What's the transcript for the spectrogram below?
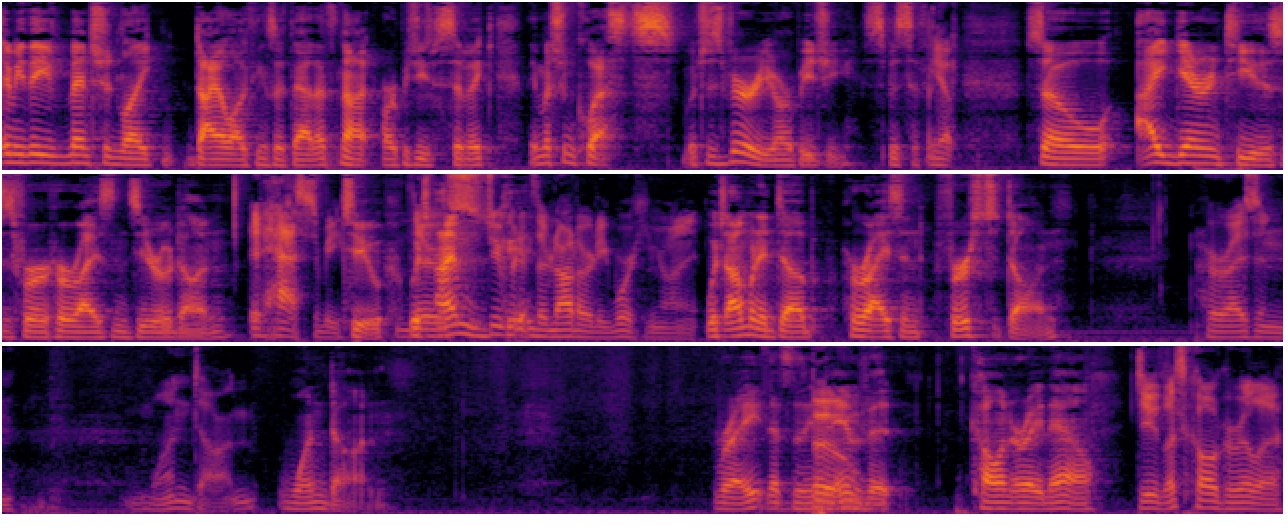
I mean, they've mentioned like dialogue, things like that. That's not RPG specific. They mentioned quests, which is very RPG specific. Yep. So I guarantee you this is for Horizon Zero Dawn, It has to be. Two, which They're I'm stupid if they're not already working on it. which I'm going to dub Horizon First Dawn, Horizon One Dawn. One Dawn. Right? That's the Boom. name of it. Calling it right now. Dude, let's call Guerrilla.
